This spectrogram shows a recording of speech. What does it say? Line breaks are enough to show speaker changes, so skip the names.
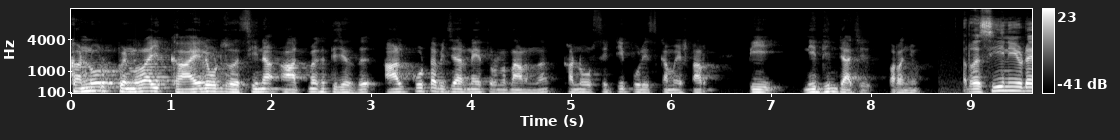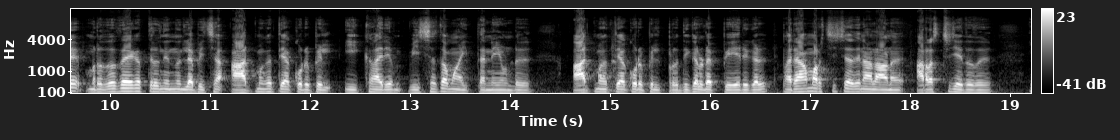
കണ്ണൂർ പിണറായി കായലോട് റസീന ആത്മഹത്യ ചെയ്തത് ആൾക്കൂട്ട വിചാരണയെ തുടർന്നാണെന്ന് Kannur city police commissioner P Nidhin Raj പറഞ്ഞു. റസീനയുടെ മൃതദേഹത്തിൽ നിന്നും ലഭിച്ച ആത്മഹത്യാക്കുറിപ്പിൽ ഈ കാര്യം വിശദമായി തന്നെയുണ്ട്. ആത്മഹത്യാക്കുറിപ്പിൽ പ്രതികളുടെ പേരുകൾ പരാമർശിച്ചതിനാലാണ് അറസ്റ്റ് ചെയ്തത്.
